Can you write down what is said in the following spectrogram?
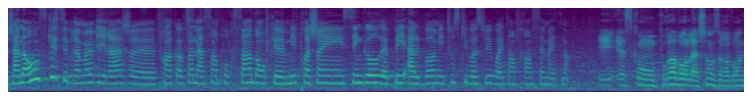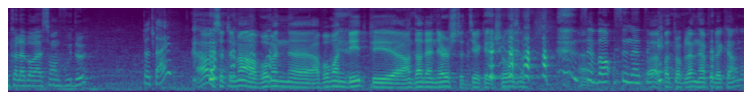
j'annonce que c'est vraiment un virage euh, francophone à 100% Donc, mes prochains singles, EP, albums et tout ce qui va suivre va être en français maintenant. Et est-ce qu'on pourra avoir la chance de revoir une collaboration entre vous deux? Peut-être? Ah, oui, certainement, envoie-moi une, euh, envoie-moi une beat, puis euh, en dans d'un heure, je te tire quelque chose. C'est bon, c'est noté. Ouais, pas de problème, n'importe quand. là.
